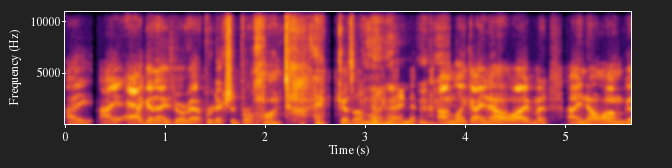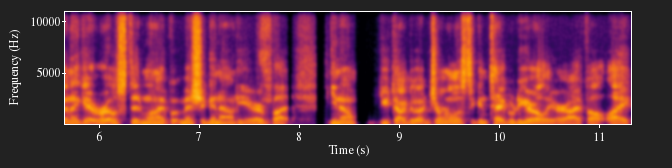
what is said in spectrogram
I I agonized over that prediction for a long time because I'm like I know I'm like I know I'm I know I'm gonna get roasted when I put Michigan out here, but you know you talked about journalistic integrity earlier. I felt like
